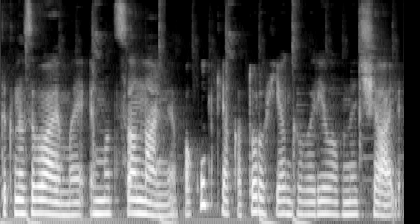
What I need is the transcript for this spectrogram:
так называемые эмоциональные покупки, о которых я говорила в начале.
